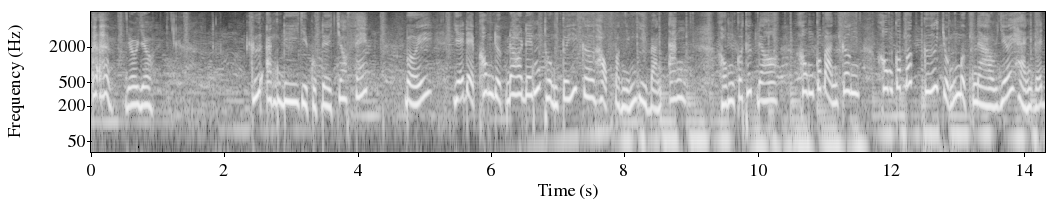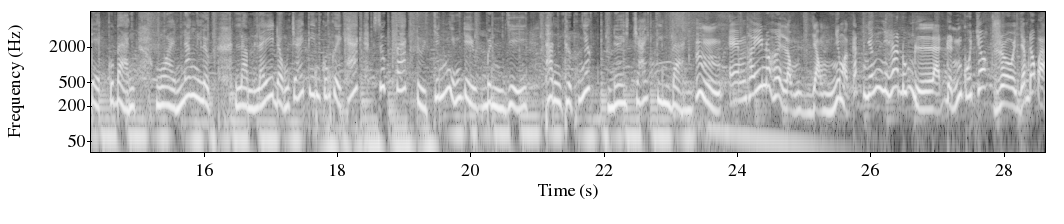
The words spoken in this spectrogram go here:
Vô vô. Cứ ăn đi vì cuộc đời cho phép bởi vẻ đẹp không được đo đếm thuần túy cơ học bằng những gì bạn ăn. Không có thước đo, không có bàn cân, không có bất cứ chuẩn mực nào giới hạn vẻ đẹp của bạn. Ngoài năng lực làm lấy động trái tim của người khác Xuất phát từ chính những điều bình dị, thành thực nhất nơi trái tim bạn. Ừ, Em thấy nó hơi lòng vòng nhưng mà cách nhấn nhá đúng là đỉnh của chót rồi giám đốc à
